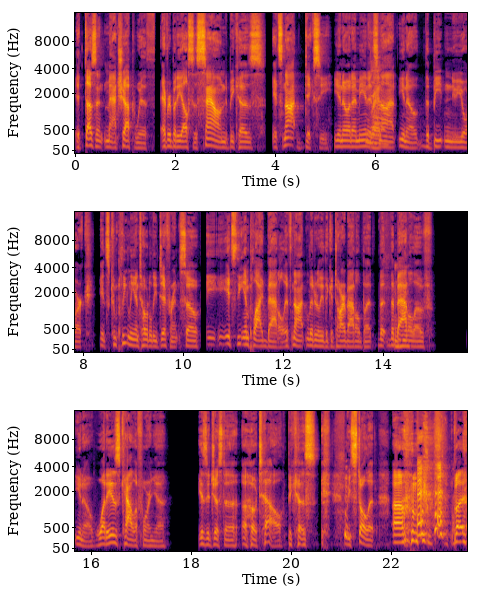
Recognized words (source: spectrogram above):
It doesn't match up with everybody else's sound because it's not Dixie. You know what I mean? It's Right. not, you know, the beat in New York. It's completely and totally different. So it's the implied battle, if not literally the guitar battle, but the, the battle of, you know, what is California? Is it just a, a hotel because we stole it? Um, but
